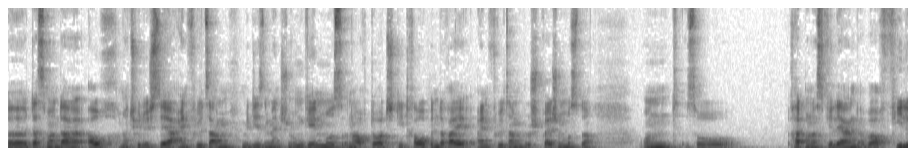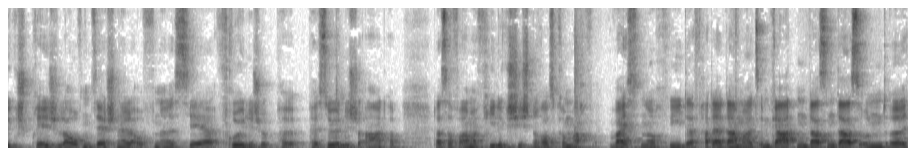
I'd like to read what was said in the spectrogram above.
äh, dass man da auch natürlich sehr einfühlsam mit diesen Menschen umgehen muss und auch dort die Trauerbinderei einfühlsam besprechen musste. Und so hat man das gelernt, aber auch viele Gespräche laufen sehr schnell auf eine sehr fröhliche, persönliche Art ab, dass auf einmal viele Geschichten rauskommen, ach, weißt du noch, wie der Vater damals im Garten das und das und äh,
